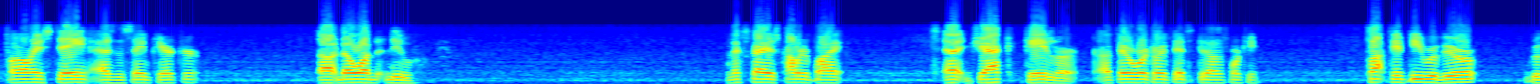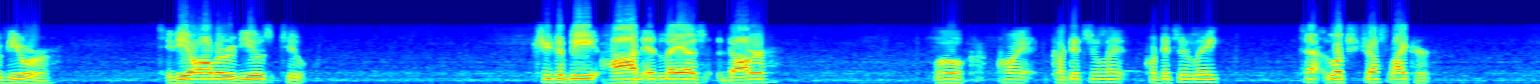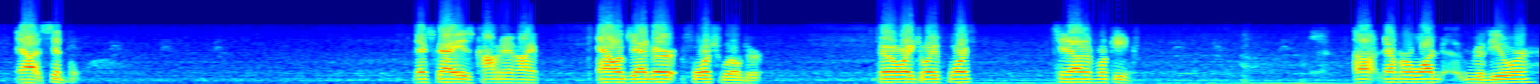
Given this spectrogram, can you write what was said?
Or only stay as the same character. Uh, no one knew. next guy is commented by uh, Jack Gaylor, uh, February 25th, 2014. Top 50 reviewer. Reviewer. View all my reviews, too. She could be Han and Leia's daughter. Well, coincidentally, coincidentally, uh, looks just like her. Uh, simple. Next guy is commenting on Alexander Forcewilder. February 24th, 2014. Uh, number one reviewer.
